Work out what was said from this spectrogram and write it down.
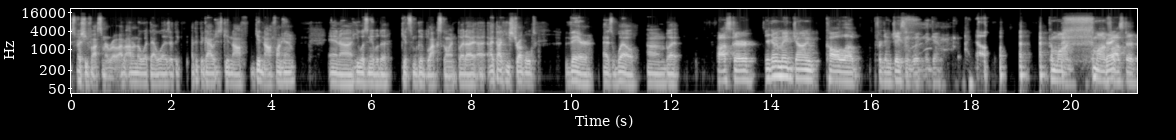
especially Foster Moreau. I, I, don't know what that was. I think I think the guy was just getting off getting off on him, and uh, he wasn't able to get some good blocks going. But I, I, I thought he struggled there as well. Um, but Foster, you're gonna make John call up freaking Jason Witten again. I know. Come on, come on, right? Foster.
